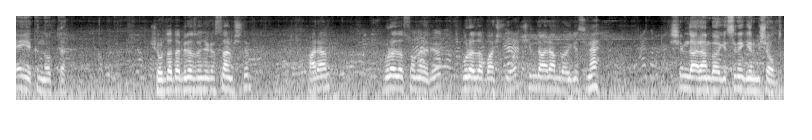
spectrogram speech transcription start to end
En yakın nokta. Şurada da biraz önce göstermiştim. Harem burada sona eriyor. Burada başlıyor. Şimdi harem bölgesine Şimdi harem bölgesine girmiş olduk.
